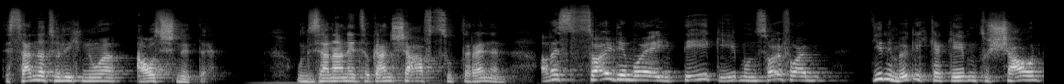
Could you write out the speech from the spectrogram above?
das sind natürlich nur Ausschnitte. Und die sind auch nicht so ganz scharf zu trennen. Aber es soll dir mal eine Idee geben und soll vor allem dir eine Möglichkeit geben zu schauen,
